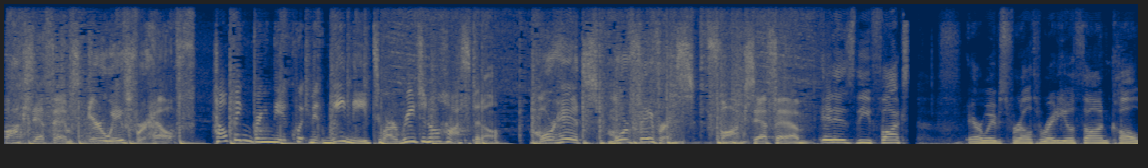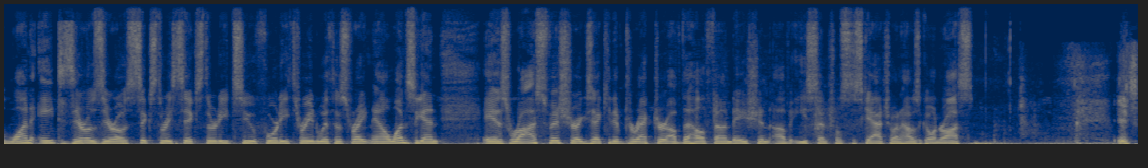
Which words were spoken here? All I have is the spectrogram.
Fox FM's Airwaves for Health. Helping bring the equipment we need to our regional hospital. More hits, more favorites. Fox FM. It is the Fox Airwaves for Health Radiothon. Call 1 800 636 3243. And with us right now, once again, is Ross Fisher, Executive Director of the Health Foundation of East Central Saskatchewan. How's it going, Ross? It's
